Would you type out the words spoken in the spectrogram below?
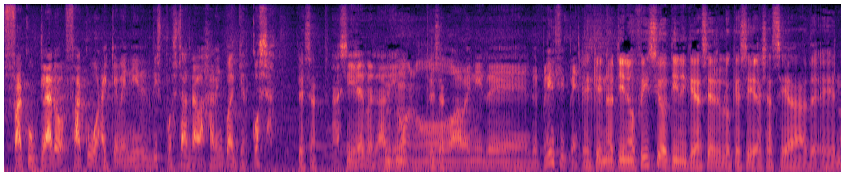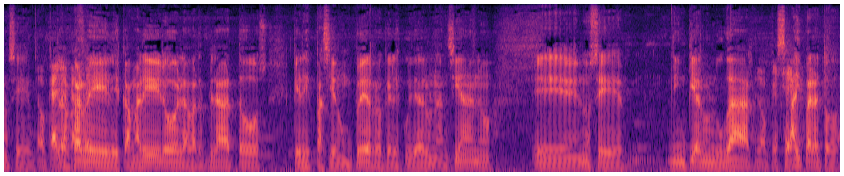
Facu, claro, Facu, hay que venir dispuesto a trabajar en cualquier cosa. Exacto. Así es, ¿verdad, Ujú, Diego? No exacto. va a venir de, de príncipe. El que no tiene oficio tiene que hacer lo que sea, ya sea, eh, no sé, trabajar de, de camarero, lavar platos, querés pasear un perro, querés cuidar a un anciano, eh, no sé, limpiar un lugar. Lo que sea. Hay para todo.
